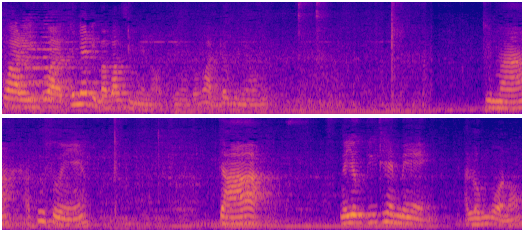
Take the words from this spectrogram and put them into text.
ကွာလေးကွာခင်းရက်ဒီမှာပေါက်စီနေတော့ပြန်တော့ကတုတ်နေအောင်ဒီမှာအခုဆိုရင်ဒါငရုတ်တီးထဲမဲ့အလုံးပေါ့နော်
